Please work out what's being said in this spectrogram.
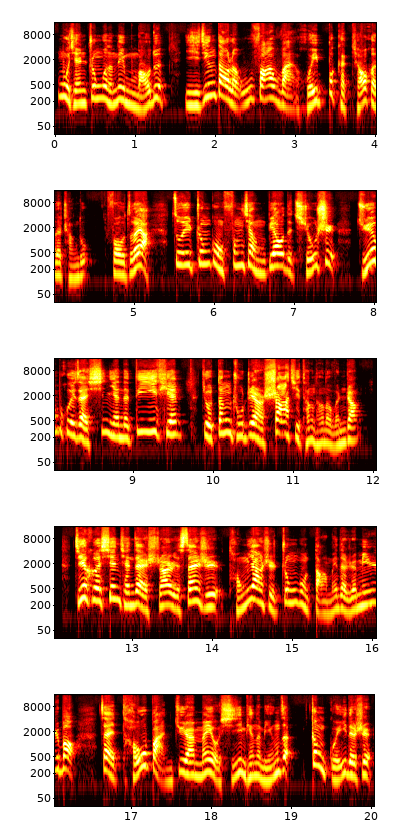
目前中共的内部矛盾已经到了无法挽回、不可调和的程度。否则呀，作为中共风向标的求是，绝不会在新年的第一天就登出这样杀气腾腾的文章。结合先前在十二月三十日，同样是中共党媒的《人民日报》在头版居然没有习近平的名字，更诡异的是，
